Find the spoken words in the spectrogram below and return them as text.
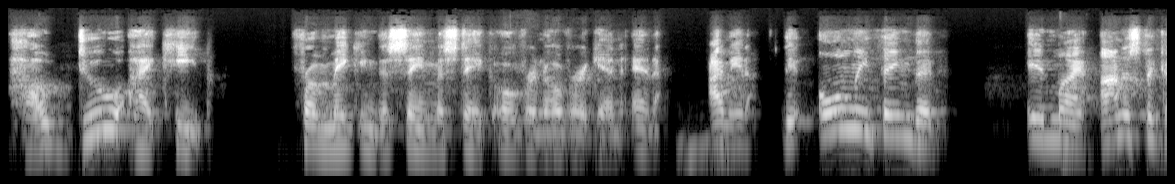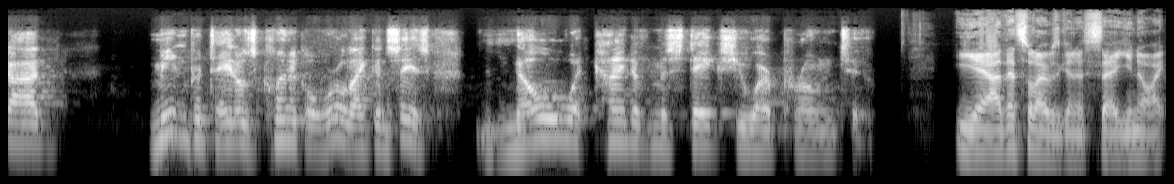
how do I keep from making the same mistake over and over again? And I mean, the only thing that in my honest to God meat and potatoes clinical world, I can say is know what kind of mistakes you are prone to. Yeah, that's what I was going to say. You know, I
